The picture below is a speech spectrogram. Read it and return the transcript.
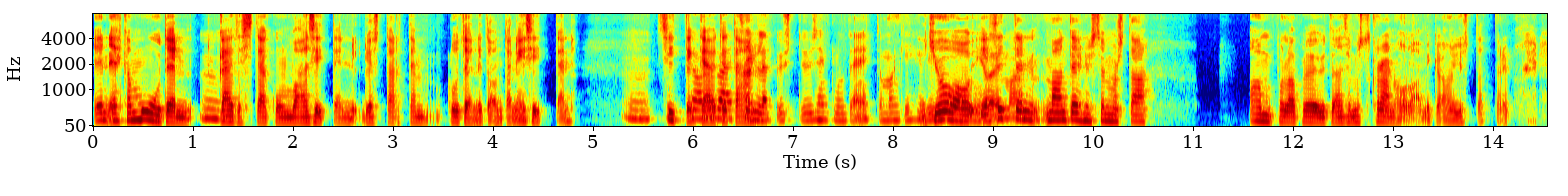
en ehkä muuten mm. käytä sitä kuin vaan sitten, jos tarvitsee gluteenitonta, niin sitten – Mm. Sitten se on käytetään. Hyvä, sillä pystyy sen gluteenittomankin hyvin Joo, ja sitten mä oon tehnyt semmoista ampulapöytään semmoista granolaa, mikä on just tattaripohjainen.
